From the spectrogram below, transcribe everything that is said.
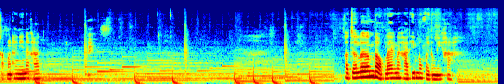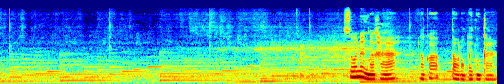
กลับมาทางนี้นะคะ เราจะเริ่มดอกแรกนะคะทิ่มลงไปตรงนี้ค่ะโซ่หนึ่งนะคะ แล้วก็ ต่อลงไปตรงกลาง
